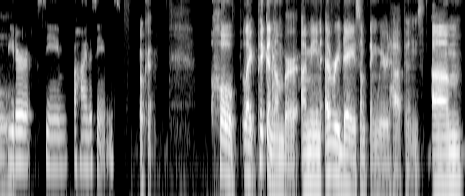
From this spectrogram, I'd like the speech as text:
Oh. theater seem behind the scenes? okay hope like pick a number. I mean every day something weird happens. Um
